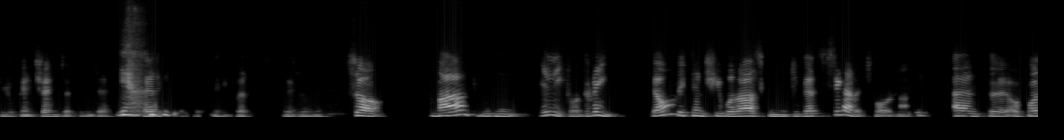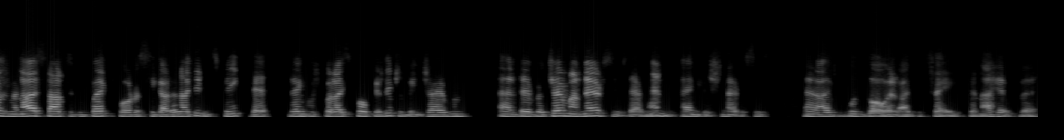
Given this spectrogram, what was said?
you can change it in the yeah. but so my aunt wouldn't eat or drink. The only thing she was asking me to get cigarettes for her. And uh, of course, when I started to beg for a cigarette, I didn't speak the language, but I spoke a little bit German. And there were German nurses there and English nurses. And I would go and I would say, Can I have a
